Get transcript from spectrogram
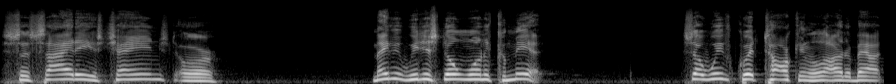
society has changed, or maybe we just don't want to commit. So we've quit talking a lot about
